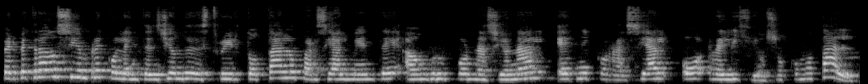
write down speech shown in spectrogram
perpetrados siempre con la intención de destruir total o parcialmente a un grupo nacional, étnico, racial o religioso como tal.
